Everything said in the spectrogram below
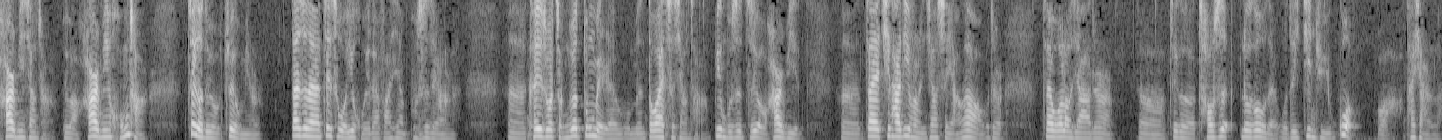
哈尔滨香肠，对吧？哈尔滨红肠，这个都有最有名。但是呢，这次我一回来发现不是这样的。嗯，可以说整个东北人我们都爱吃香肠，并不是只有哈尔滨。嗯，在其他地方，你像沈阳啊，我这儿，在我老家这儿，啊，这个超市乐购的，我这一进去一逛，哇，太吓人了。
